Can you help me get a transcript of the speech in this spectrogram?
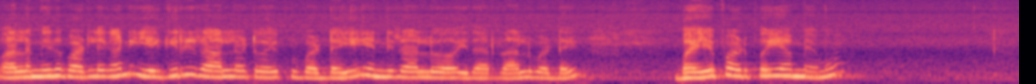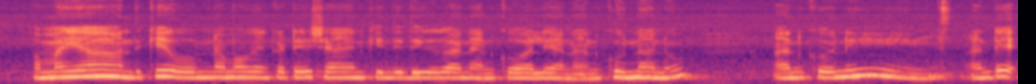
వాళ్ళ మీద పడలే కానీ ఎగిరి రాళ్ళు అటువైపు పడ్డాయి. ఎన్ని రాళ్ళు ఐదారు రాళ్ళు పడ్డాయి. భయపడిపోయాం మేము. అమ్మయ్య అందుకే ఓం నమో వెంకటేశాయని కింది దిగగానే అనుకోవాలి అని అనుకున్నాను. అనుకొని అంటే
